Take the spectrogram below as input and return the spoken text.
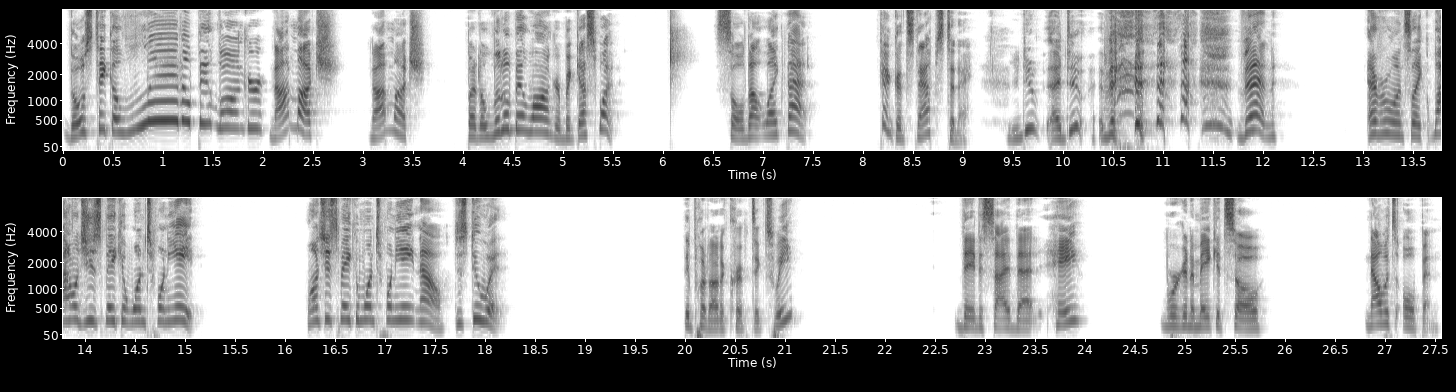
Those take a little bit longer. Not much. Not much. But a little bit longer. But guess what? Sold out like that. Got good snaps today. You do. I do. then everyone's like, why don't you just make it 128? Why don't you just make it 128 now? Just do it. They put out a cryptic tweet. They decide that, hey, we're going to make it so now it's open.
